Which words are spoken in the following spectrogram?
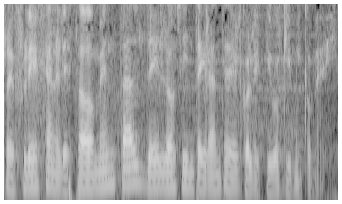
reflejan el estado mental de los integrantes del colectivo Químico Medio.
